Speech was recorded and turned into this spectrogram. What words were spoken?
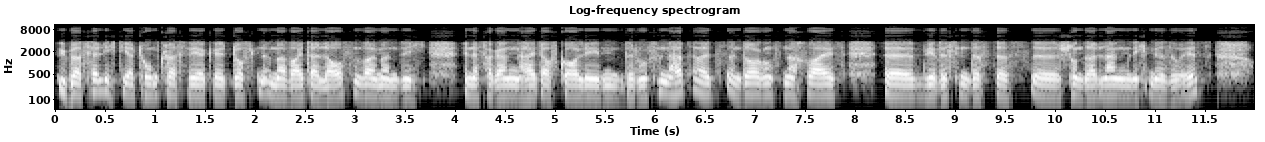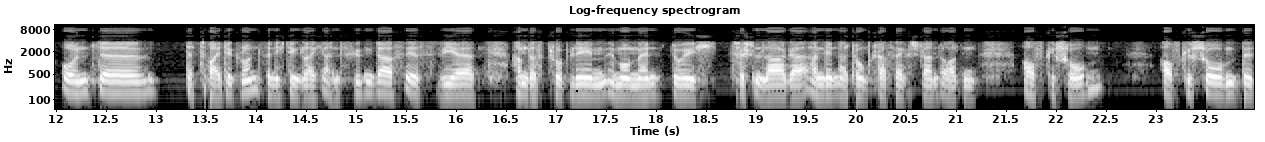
überfällig. Die Atomkraftwerke durften immer weiter laufen, weil man sich in der Vergangenheit auf Gorleben berufen hat als Entsorgungsnachweis. Äh, wir wissen, dass das äh, schon seit langem nicht mehr so ist. Und der zweite Grund, wenn ich den gleich anfügen darf, ist, wir haben das Problem im Moment durch Zwischenlager an den Atomkraftwerksstandorten aufgeschoben. Aufgeschoben bis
